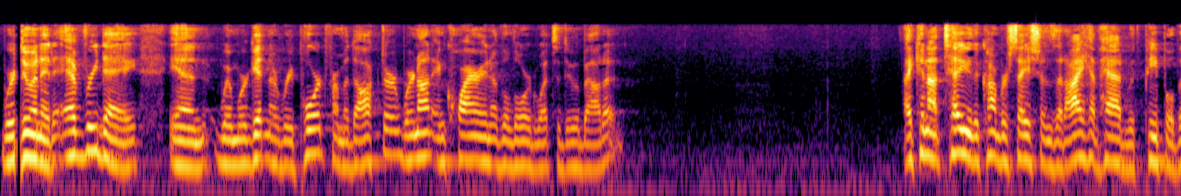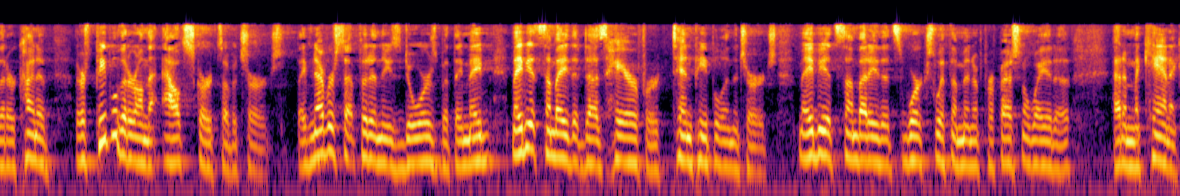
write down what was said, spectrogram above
We're doing it every day. And when we're getting a report from a doctor, we're not inquiring of the Lord what to do about it. I cannot tell you the conversations that I have had with people that are kind of there's people that are on the outskirts of a church. They've never set foot in these doors, but they may maybe it's somebody that does hair for 10 people in the church. Maybe it's somebody that works with them in a professional way at a at a mechanic.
